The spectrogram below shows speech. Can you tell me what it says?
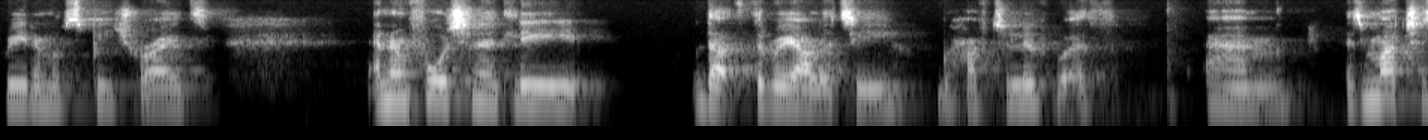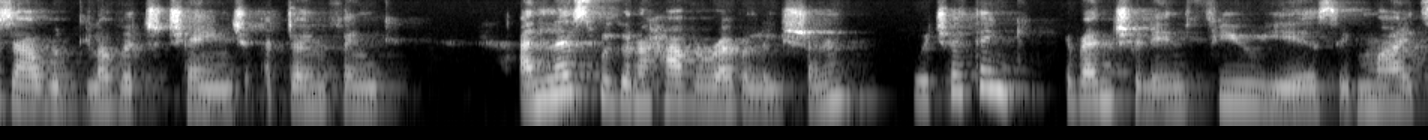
freedom of speech rights. And unfortunately, that's the reality we have to live with. Um, as much as I would love it to change, I don't think, unless we're going to have a revolution, which I think eventually in a few years it might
